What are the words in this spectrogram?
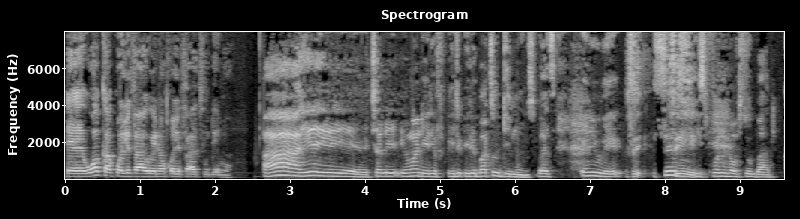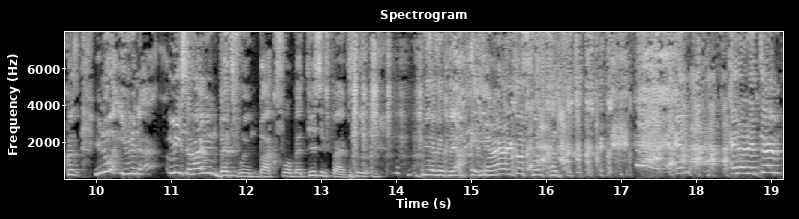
The World Cup qualifier will not qualify to them. Ah, yeah, yeah, yeah. Charlie, he want to he, battle demons. But anyway, see. he's falling off so bad. Because, you know, even, I mean, surviving bets went back for bet 365. So, PFA player, yeah, I got and, and at the time,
